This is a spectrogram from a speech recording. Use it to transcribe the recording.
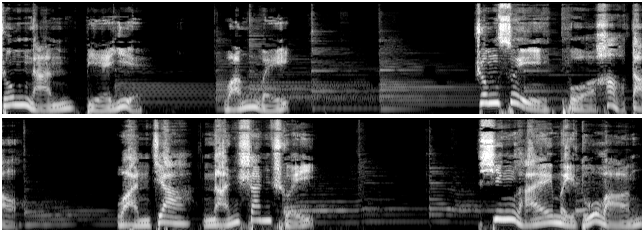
终南别业，王维。终岁颇好道，晚家南山陲。兴来每独往，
